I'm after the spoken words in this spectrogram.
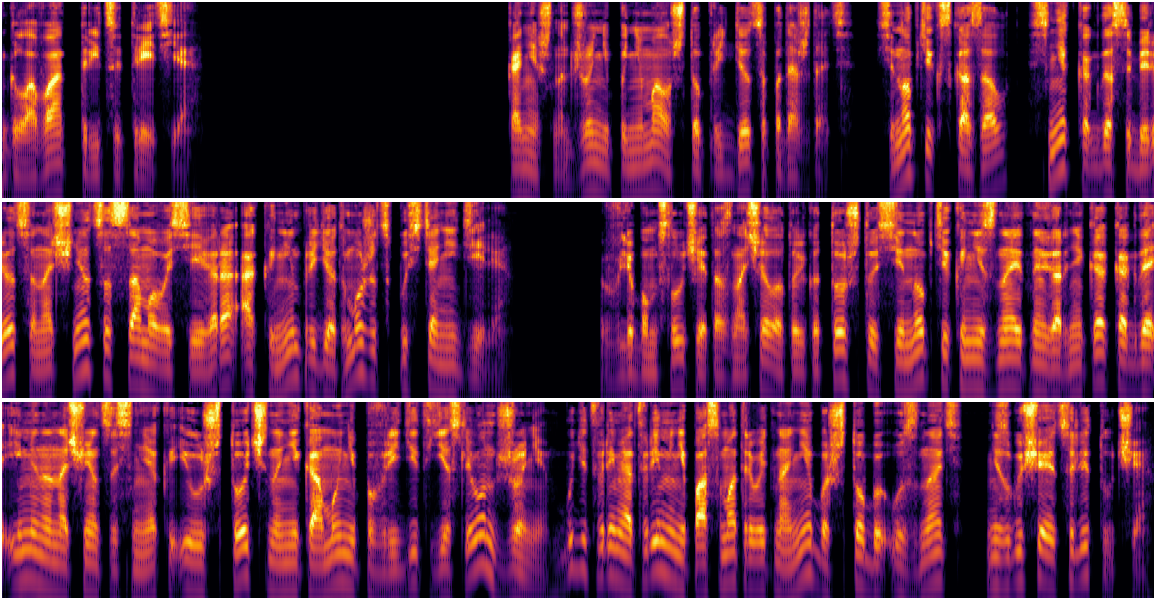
Глава 33. Конечно, Джонни понимал, что придется подождать. Синоптик сказал, снег, когда соберется, начнется с самого севера, а к ним придет, может, спустя неделя. В любом случае это означало только то, что синоптик не знает наверняка, когда именно начнется снег, и уж точно никому не повредит, если он, Джонни, будет время от времени посматривать на небо, чтобы узнать, не сгущаются ли тучи.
